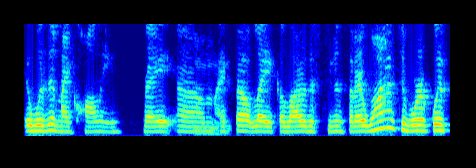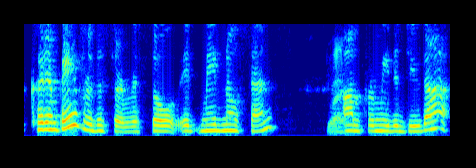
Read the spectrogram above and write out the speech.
it wasn't my calling right um, mm. i felt like a lot of the students that i wanted to work with couldn't pay for the service so it made no sense right. um, for me to do that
